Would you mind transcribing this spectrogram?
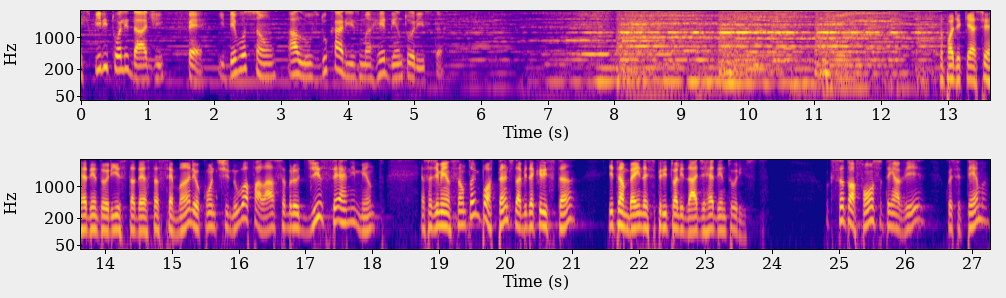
Espiritualidade, fé e devoção à luz do carisma redentorista. No podcast Redentorista desta semana, eu continuo a falar sobre o discernimento, essa dimensão tão importante da vida cristã e também da espiritualidade redentorista. O que Santo Afonso tem a ver com esse tema?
